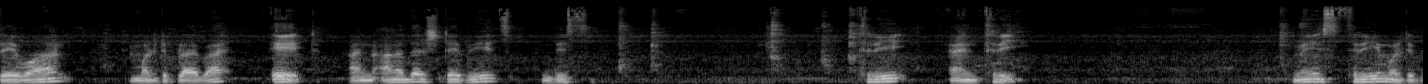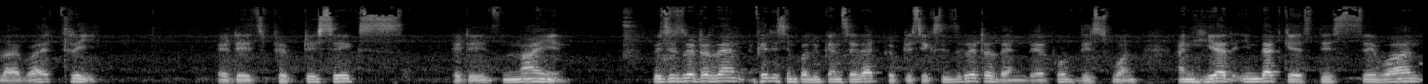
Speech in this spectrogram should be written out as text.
7 multiply by 8 and another step is this 3 and 3 means 3 multiplied by 3 it is 56 it is 9 which is greater than very simple you can say that 56 is greater than therefore this one. And here in that case this 7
